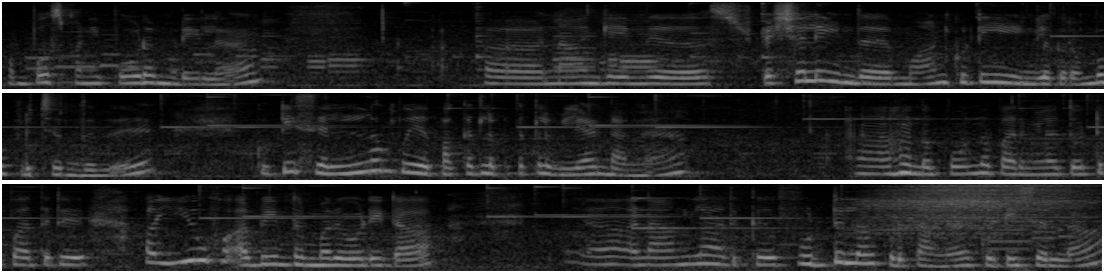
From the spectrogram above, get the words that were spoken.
கம்போஸ் பண்ணி போட முடியல. நாங்கள் இந்த ஸ்பெஷலி இந்த மான்குட்டி எங்களுக்கு ரொம்ப பிடிச்சிருந்தது. குட்டிஸ் எல்லாம் போய் பக்கத்தில் பக்கத்தில் விளையாண்டாங்க. அந்த பொண்ணை பாருங்களேன் தொட்டு பார்த்துட்டு ஐயோ! அப்படின்ற மாதிரி ஓடிட்டா. நாங்களும் அதுக்கு ஃபுட்டுலாம் கொடுத்தாங்க குட்டீஸ் எல்லாம்.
